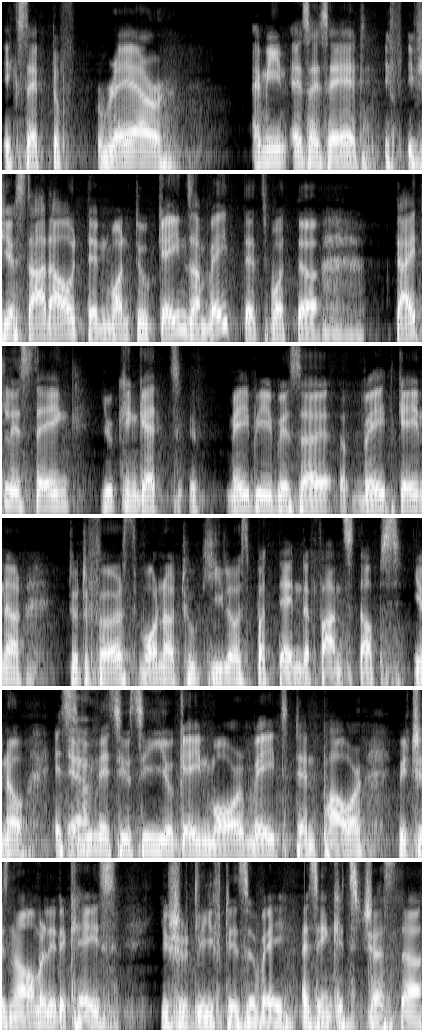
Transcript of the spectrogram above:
except of rare, I mean, as I said, if, if you start out and want to gain some weight, that's what the title is saying, you can get uh, maybe with a weight gainer to the first one or two kilos, but then the fun stops. You know, as yeah. soon as you see you gain more weight than power, which is normally the case, you should leave this away. I think it's just uh,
